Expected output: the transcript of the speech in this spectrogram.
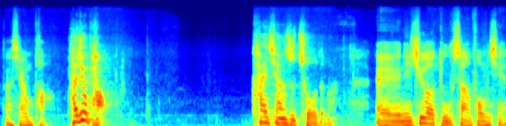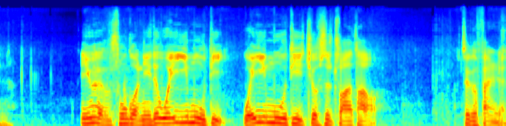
他想跑，他就跑，开枪是错的嘛？哎，你就要赌上风险了，因为如果你的唯一目的，唯一目的就是抓到这个犯人。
